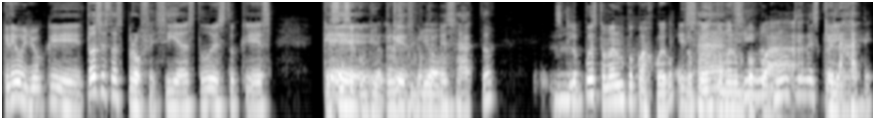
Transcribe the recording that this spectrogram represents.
creo yo que todas estas profecías, todo esto que es que, sí se cumplió, que, no se cumplió. Exacto. Lo mm. puedes tomar un poco a juego, lo puedes tomar un poco a no tienes que, relájate.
